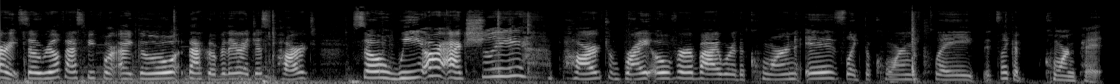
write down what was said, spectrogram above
All right, so real fast before I go back over there, I just parked. So we are actually parked right over by where the corn is, like the corn plate. It's like a corn pit,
